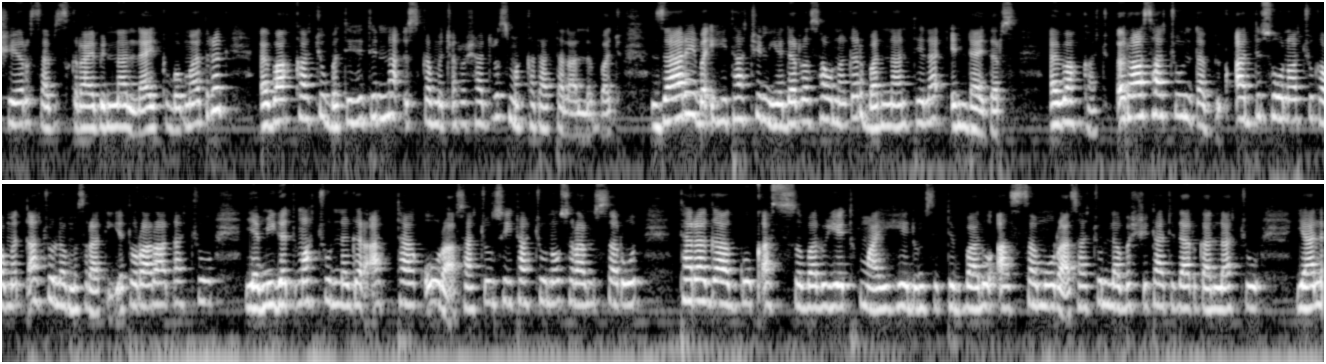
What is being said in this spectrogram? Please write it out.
share፣ subscribe እና like በማድረግ እባካችሁ በትህትና እስከ መጨረሻ ድረስ መከታተል አለባችሁ። ዛሬ በእህታችን የደረሰው ነገር በእናንተ ላይ እንዳይደርስ እባካችሁ እራሳችሁን ጠብቁ። አዲስ ሆናችሁ ከመጣችሁ ለመስራት እየተሯሯጣችሁ የሚገጥማችሁን ነገር አታቁ። ራሳችሁን ሴታችሁ ነው ስራ የምትሰሩት። ተረጋጉ፣ ቀስ በሉ። የቱም አይሄዱም ስትባሉ አሰሙ። ራሳችሁን ለበሽታ ትዳርጋላችሁ። ያለ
